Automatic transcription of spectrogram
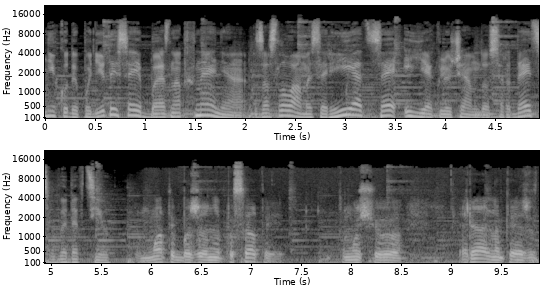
нікуди подітися й без натхнення. За словами Сергія, це і є ключем до сердець видавців. Мати бажання писати, тому що реально кажуть,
